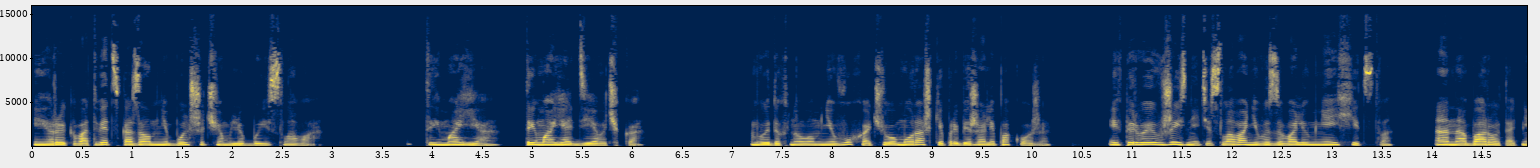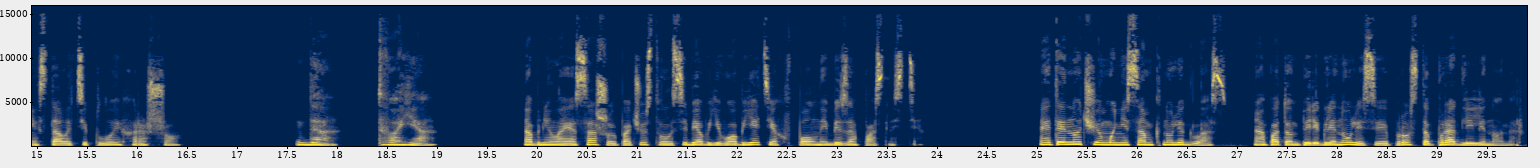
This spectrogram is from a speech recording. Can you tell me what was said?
и рык в ответ сказал мне больше, чем любые слова. «Ты моя, ты моя девочка!» Выдохнула мне в ухо, чего мурашки пробежали по коже. И впервые в жизни эти слова не вызывали у меня ехидства, а наоборот, от них стало тепло и хорошо. «Да, твоя». Обняла я Сашу и почувствовала себя в его объятиях в полной безопасности. Этой ночью мы не сомкнули глаз, а потом переглянулись и просто продлили номер.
